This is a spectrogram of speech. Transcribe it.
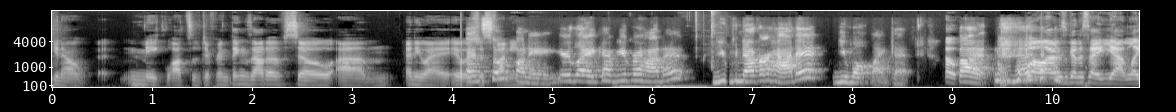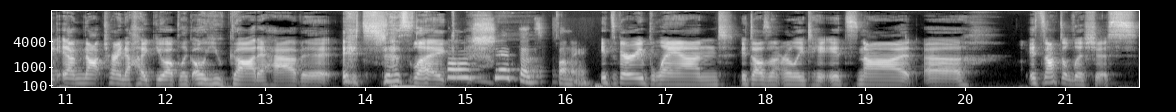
you know make lots of different things out of so um anyway it was That's just so funny. funny. You're like, have you ever had it? You've never had it? You won't like it. Oh, But well i was gonna say yeah like i'm not trying to hype you up like oh you gotta have it it's just like oh shit, that's funny. it's very bland it doesn't really taste it's not uh it's not delicious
